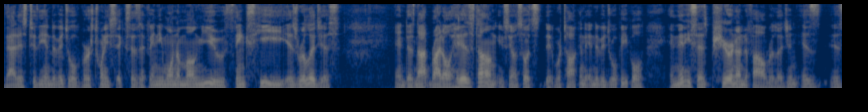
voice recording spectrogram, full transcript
that is to the individual. Verse 26 says, If anyone among you thinks he is religious and does not bridle his tongue, you know, so it's it, we're talking to individual people. And then he says, pure and undefiled religion is is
